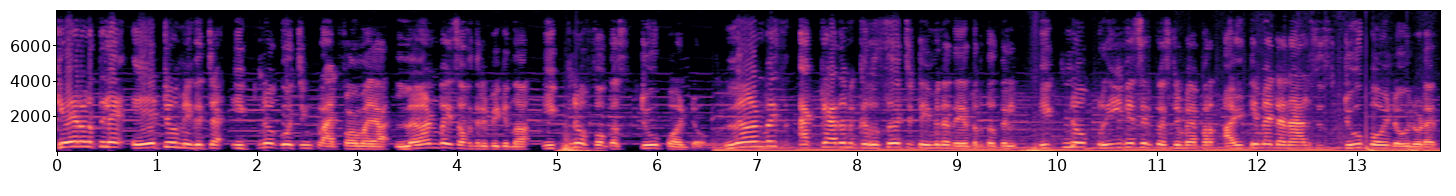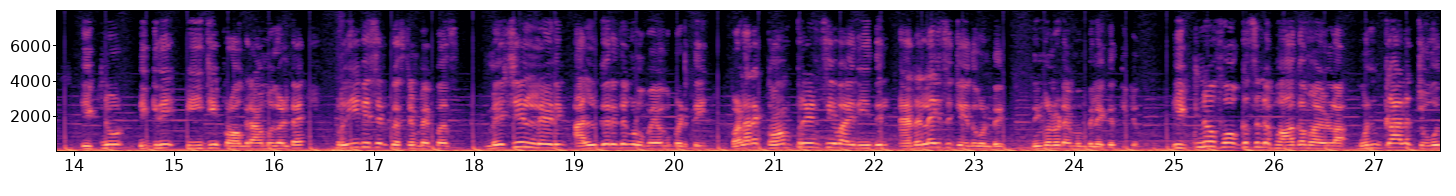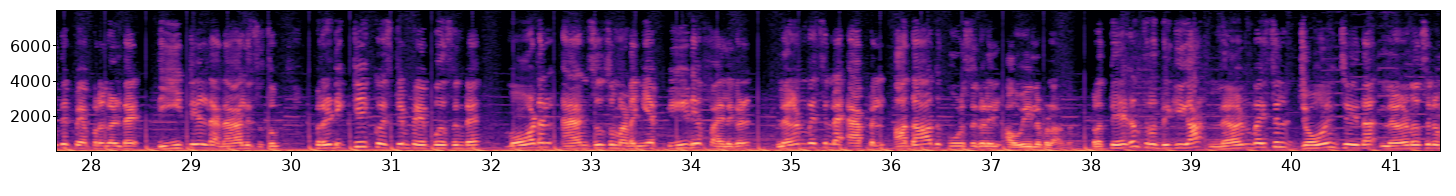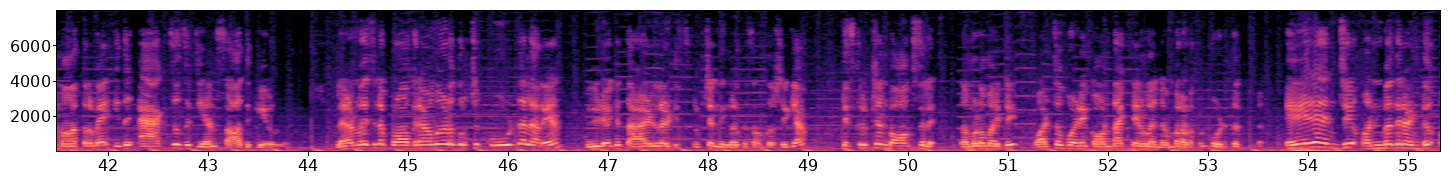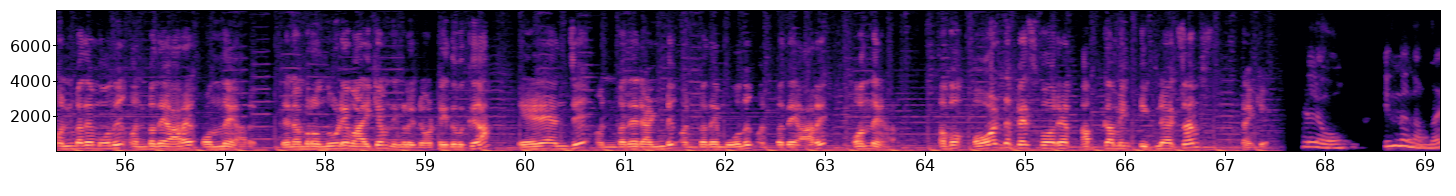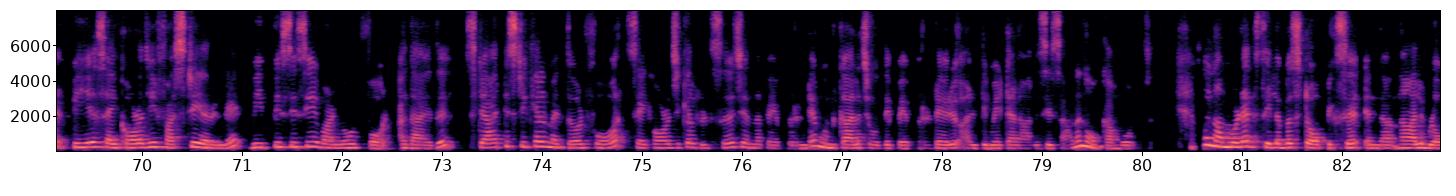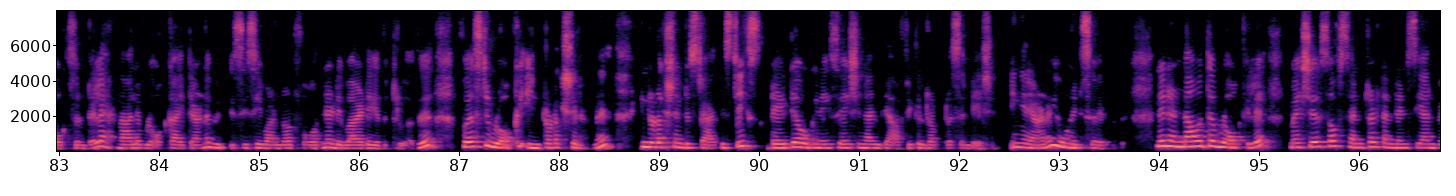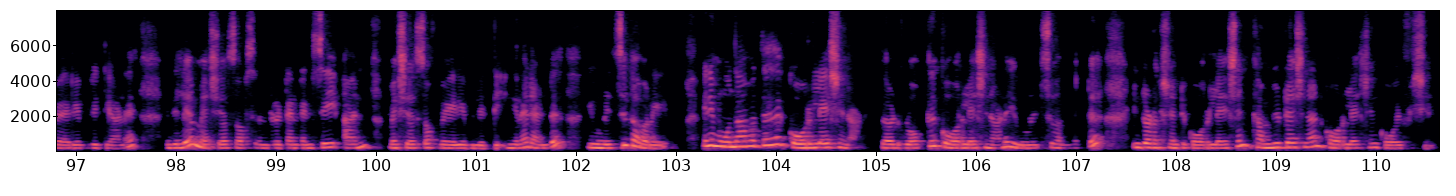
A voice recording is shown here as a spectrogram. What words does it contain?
കേരളത്തിലെ ഏറ്റവും മികച്ച ഇഗ്നോ കോച്ചിംഗ് പ്ലാറ്റ്ഫോമായ ലേൺ വൈസ് അവതരിപ്പിക്കുന്ന IGNOU focus two point. Learn wise academic research ടീമിന്റെ നേതൃത്വത്തിൽ IGNOU previous question paper ultimate analysis two point ഒയിലൂടെ IGNOU degree P G പ്രോഗ്രാമുകളുടെ previous question papers machine learning അൽഗരിതങ്ങൾ ഉപയോഗപ്പെടുത്തി വളരെ കോംപ്രിഹെൻസീവ് ആയ രീതിയിൽ അനലൈസ് ചെയ്തുകൊണ്ട് നിങ്ങളുടെ മുമ്പിലേക്ക് എത്തിക്കുന്നു. ഇഗ്നോ ഫോക്കസിന്റെ ഭാഗമായുള്ള മുൻകാല ചോദ്യ പേപ്പറുകളുടെ ഡീറ്റെയിൽഡ് അനാലിസിസും പ്രെഡിക്റ്റീവ് ക്വസ്റ്റ്യൻ പേപ്പേഴ്സിന്റെ മോഡൽ ആൻസേഴ്സും അടങ്ങിയ പി ഡി എഫ് ഫയലുകൾ ലേൺ വൈസിന്റെ ആപ്പിൽ അതാത് കോഴ്സുകളിൽ അവൈലബിൾ ആണ്. പ്രത്യേകം ശ്രദ്ധിക്കുക ലേൺവൈസിൽ ജോയിൻ ചെയ്ത ലേണേഴ്സിന് മാത്രമേ ഇത് ആക്സസ് ചെയ്യാൻ സാധിക്കുകയുള്ളൂ. ലേൺ വൈസിന്റെ പ്രോഗ്രാമുകളെ കുറിച്ച് കൂടുതൽ അറിയാൻ വീഡിയോയ്ക്ക് താഴെയുള്ള ഡിസ്ക്രിപ്ഷൻ നിങ്ങൾക്ക് സന്ദർശിക്കാം. ഡിസ്ക്രിപ്ഷൻ ബോക്സിൽ നമ്മളുമായിട്ട് വാട്സപ്പ് വഴി കോൺടാക്ട് ചെയ്യാനുള്ള നമ്പർ അടക്കം കൊടുത്തിട്ടുണ്ട്. ഏഴ് അഞ്ച് ഒൻപത് രണ്ട് ഒൻപത് മൂന്ന് ഒൻപത് ആറ് ഒന്ന് ആറ്. ഞാൻ നമ്പർ ഒന്നുകൂടി വായിക്കാം നിങ്ങൾ നോട്ട് ചെയ്ത് വെക്കുക. ഏഴ് അഞ്ച് ഒൻപത് രണ്ട് ഒൻപത് മൂന്ന് ഒൻപത് ആറ് ഒന്ന് ആറ്. അപ്പോൾ all the best for your upcoming IGNOU exams thank you hello ഇന്ന് നമ്മൾ P S psychology first ഇയറിന്റെ B P C C one nought four അതായത് statistical method for psychological research എന്ന പേപ്പറിന്റെ മുൻകാല ചോദ്യ പേപ്പറിന്റെ ഒരു അൾട്ടിമേറ്റ് അനാലിസിസ് ആണ് നോക്കാൻ പോകുന്നത്. അപ്പൊ നമ്മുടെ സിലബസ് ടോപ്പിക്സ് എന്താ? നാല് ബ്ലോക്സ് ഉണ്ട് അല്ലെ? നാല് ബ്ലോക്ക് ആയിട്ടാണ് B P C C one nought ഫോറിനെ divide ചെയ്തിട്ടുള്ളത്. ഫസ്റ്റ് ബ്ലോക്ക് ഇൻട്രൊഡക്ഷൻ ആണ്. Introduction to statistics data organisation and graphical representation ഇങ്ങനെയാണ് യൂണിറ്റ്സ് വരുന്നത്. ഇനി രണ്ടാമത്തെ ബ്ലോക്കിൽ measures of central tendency and variability ആണ്. ഇതിൽ measures of central tendency and measures of variability ഇങ്ങനെ രണ്ട് യൂണിറ്റ്സ് കവർ ചെയ്യും ഇനി മൂന്നാമത്തെ കോറിലേഷൻ ആണ്. തേർഡ് ബ്ലോക്ക് കോറിലേഷൻ ആണ് യൂണിറ്റ്സ് വന്നിട്ട് introduction to correlation computation and correlation coefficient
